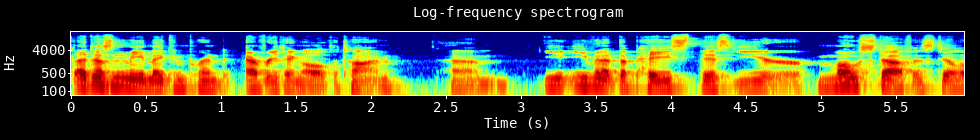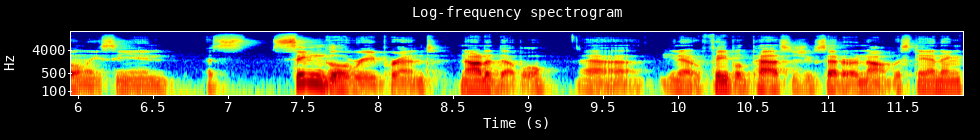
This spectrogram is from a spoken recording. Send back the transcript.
that doesn't mean they can print everything all the time. Um, even at the pace this year, most stuff is still only seeing a single reprint, not a double. Uh, you know, Fabled Passage, etc., notwithstanding.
